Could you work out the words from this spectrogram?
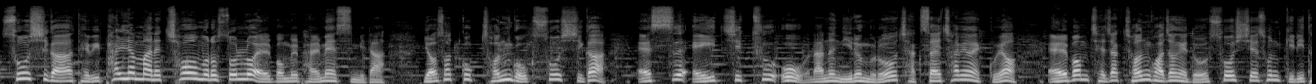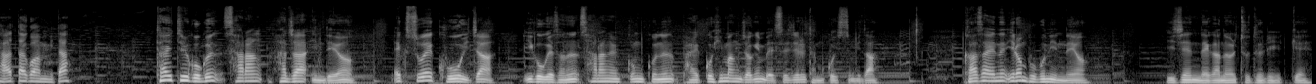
수호 씨가 데뷔 8년 만에 처음으로 솔로 앨범을 발매했습니다. 6곡 전곡 수호 씨가 SH2O라는 이름으로 작사에 참여했고요. 앨범 제작 전 과정에도 수호 씨의 손길이 닿았다고 합니다. 타이틀곡은 사랑하자인데요. 엑소의 구호이자 이 곡에서는 사랑을 꿈꾸는 밝고 희망적인 메시지를 담고 있습니다. 가사에는 이런 부분이 있네요. 이젠 내가 널 두드릴게.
